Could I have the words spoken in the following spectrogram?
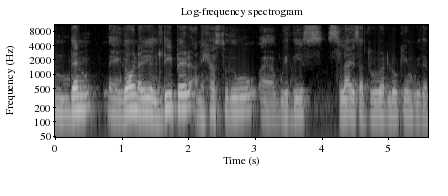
And then uh, going a little deeper, and it has to do uh, with these slides that we were looking with the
